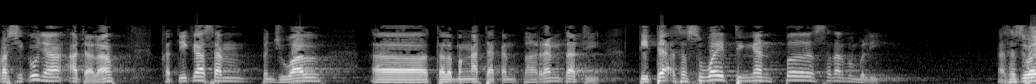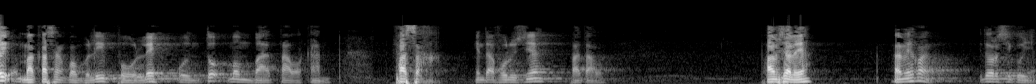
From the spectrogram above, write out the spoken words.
Resikonya adalah ketika sang penjual uh, dalam mengadakan barang tadi tidak sesuai dengan pesanan pembeli. Nah sesuai maka sang pembeli boleh untuk membatalkan. Fasakh. Minta folusnya batal. Paham misalnya ya? Paham ya kawan? Itu resikonya.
